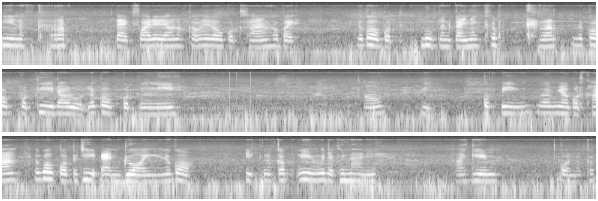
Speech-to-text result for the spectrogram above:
นี่นะครับ แตกไฟได้แล้วนะครับ ให้เรากดค้างเข้าไป แล้วก็กดรูปตันไกลนะครับครับ แล้วก็กดที่ดาวน์โหลด แล้วก็กดตรงนี้ เอาปิดกดปีก็อย่ากดค้าง แล้วก็กดไปที่ Android แล้วก็อีกนะครับ นี่ก็จะขึ้นหน้านี้ หาเกมก่อนนะครับ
